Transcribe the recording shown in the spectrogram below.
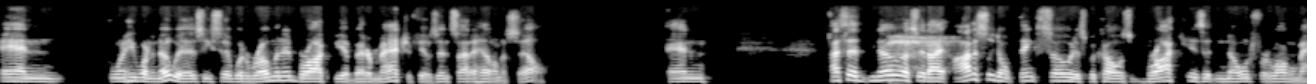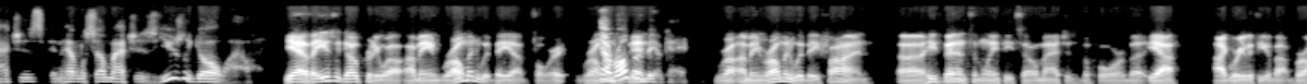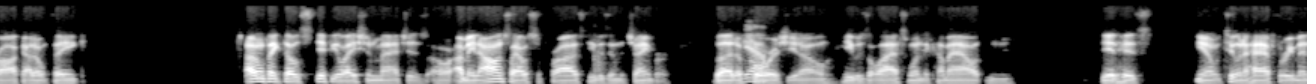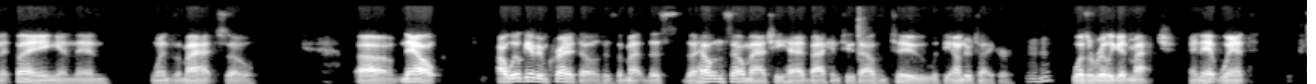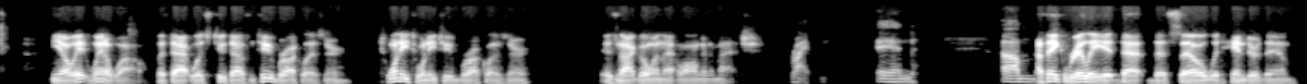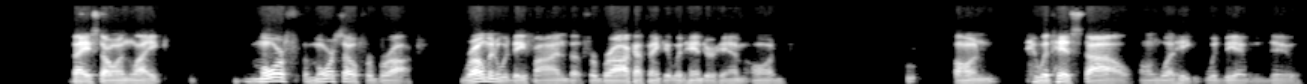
and what he wanted to know is, he said, would Roman and Brock be a better match if it was inside a Hell in a Cell? And I said, you know, I said I honestly don't think so. It's because Brock isn't known for long matches, and Hell in a Cell matches usually go a while. yeah, they usually go pretty well. I mean, Roman would be up for it. Roman, yeah, Roman would be okay. Ro- I mean, Roman would be fine. Uh, he's been in some lengthy cell matches before, but yeah, I agree with you about Brock. I don't think, I don't think those stipulation matches are. I mean, honestly, I was surprised he was in the chamber, but of Yeah. course, you know, he was the last one to come out and did his, you know, two and a half, three minute thing, and then wins the match. So uh, now, I will give him credit though, because the this the Hell in a Cell match he had back in 2002 with the Undertaker Mhm. was a really good match, and it went, you know, it went a while. But that was 2002 Brock Lesnar. 2022 Brock Lesnar is not going that long in a match. Right. And um, I think really it, that the cell would hinder them based on like more more so for Brock. Roman would be fine, but for Brock, I think it would hinder him on on with his style on what he would be able to do.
